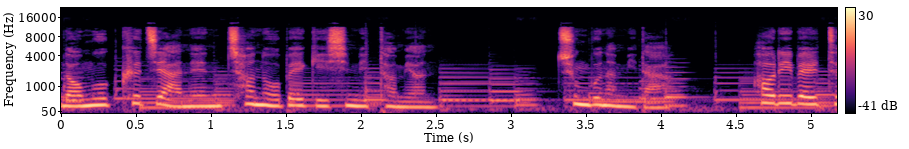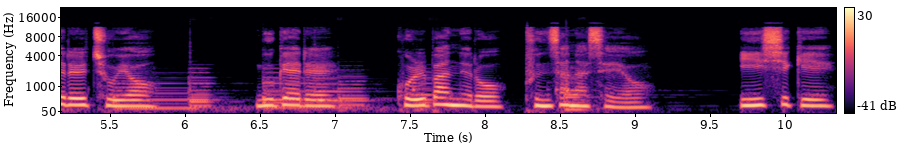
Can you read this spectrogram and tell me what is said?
너무 크지 않은 1520리터면 충분합니다. 허리벨트를 조여 무게를 골반으로 분산하세요. 이 시기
